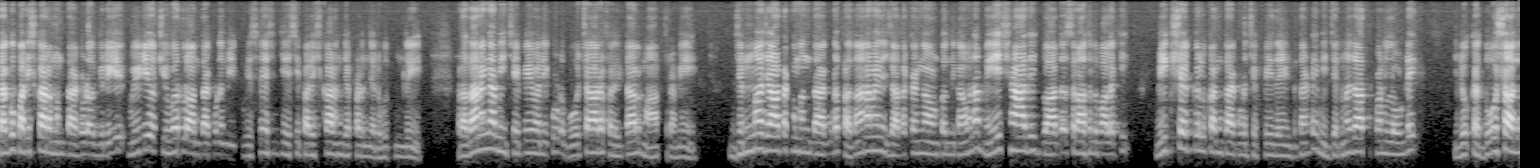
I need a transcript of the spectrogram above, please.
తగు పరిష్కారం అంతా కూడా వీడియో చివరిలో అంతా కూడా మీకు విశ్లేషణ చేసి పరిష్కారం చెప్పడం జరుగుతుంది. ప్రధానంగా మీకు చెప్పేవని కూడా గోచార ఫలితాలు మాత్రమే. జన్మ జాతకం అంతా కూడా ప్రధానమైన జాతకంగా ఉంటుంది కావున మేషాది ద్వాదశ రాసుల వాళ్ళకి వీక్షకులకు అంతా కూడా చెప్పేది ఏంటంటే మీ జన్మ జాతకంలో ఉండే ఈ యొక్క దోషాలు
